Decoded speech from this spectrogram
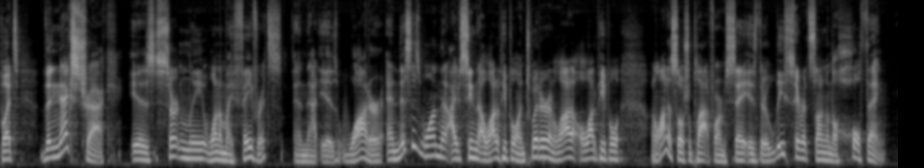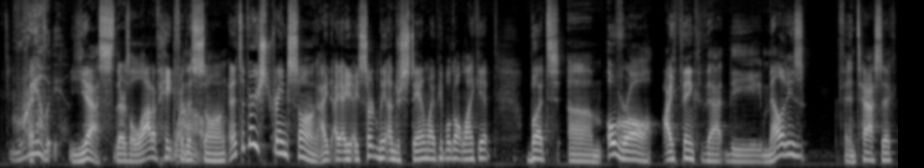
But the next track is certainly one of my favorites, and that is Water. And this is one that I've seen a lot of people on Twitter and a lot of, a lot of people on a lot of social platforms say is their least favorite song on the whole thing. Really? Yes, there's a lot of hate for this song, and it's a very strange song. I, I, I certainly understand why people don't like it, but um, overall, I think that the melody's fantastic.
